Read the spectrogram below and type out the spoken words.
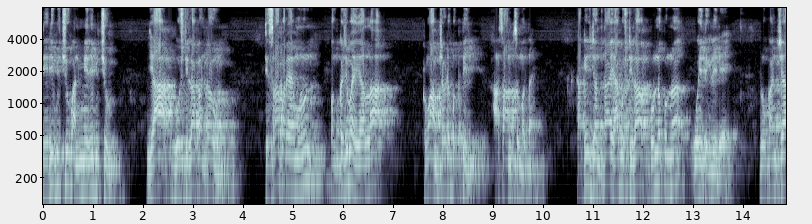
तेरी बिचूप आणि मेरी बिचूप या गोष्टीला कंटाळून तिसरा पर्याय म्हणून पंकजभाई याला किंवा आमच्याकडे बघतील असं आमचं मत आहे. का की जनता ह्या गोष्टीला पूर्ण पूर्ण गेलेली आहे. लोकांच्या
